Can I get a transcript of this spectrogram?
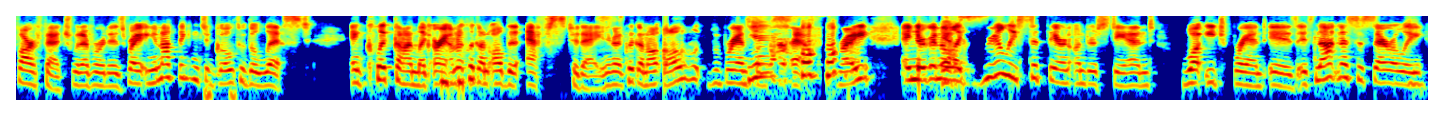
Farfetch, whatever it is, right? And you're not thinking to go through the list and click on like, all right, I'm gonna mm-hmm. click on all the F's today. And you're gonna click on all, all the brands yeah. F, right? And you're gonna yes. like really sit there and understand what each brand is. It's not necessarily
